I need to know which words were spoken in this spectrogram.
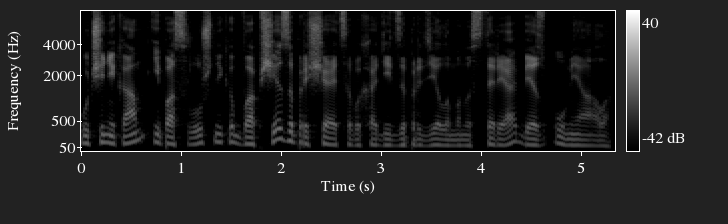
Ученикам и послушникам вообще запрещается выходить за пределы монастыря без умиала.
